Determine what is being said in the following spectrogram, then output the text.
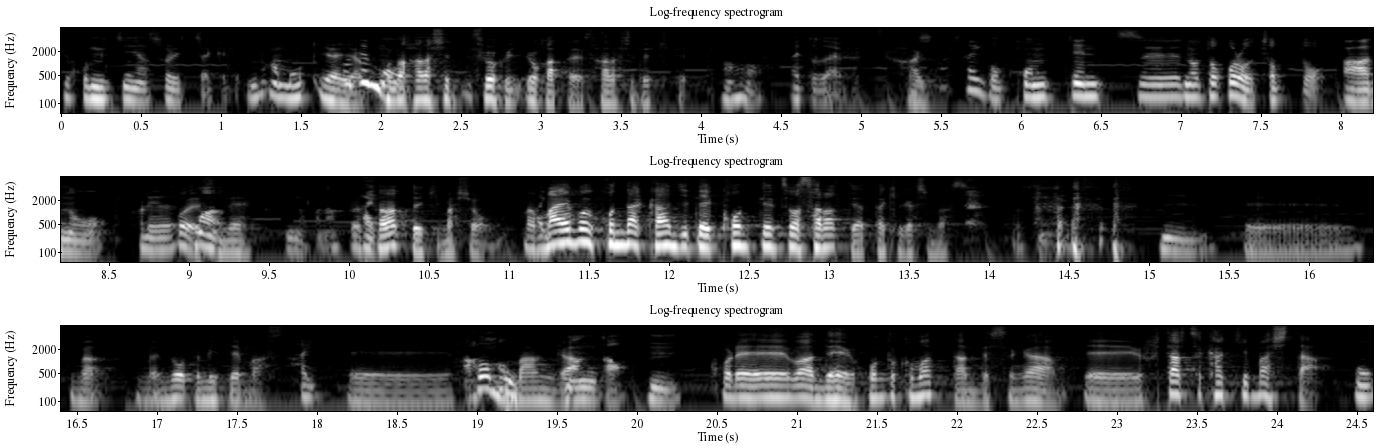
横道にはそれてたけど、まあ、元いやいや、でも、この話、すごく良かったです。話できて。ああありがとうございます。はい。最後、コンテンツのところをちょっと、あの、これ、そうですね。まあ、いいのかな？さ。らっといきましょう。まあ、はい前もこんな感じでコンテンツはさらっとやった気がします。そうですね。うん。えー今、今ノート見てます。はい。えーあ本漫画。漫画。うん。これはね、本当困ったんですが、え2つ書きましたお。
